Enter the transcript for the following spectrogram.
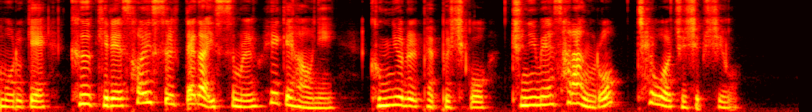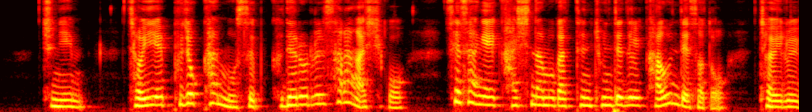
모르게 그 길에 서 있을 때가 있음을 회개하오니 긍휼을 베푸시고 주님의 사랑으로 채워 주십시오. 주님, 저희의 부족한 모습 그대로를 사랑하시고 세상의 가시나무 같은 존재들 가운데서도 저희를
